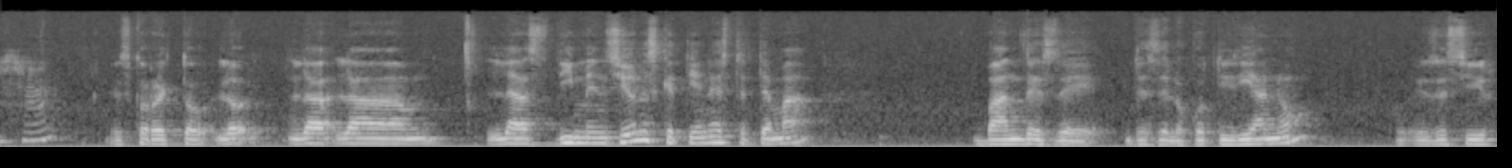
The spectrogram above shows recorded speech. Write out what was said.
Ajá. Es correcto. las dimensiones que tiene este tema van desde, desde lo cotidiano es decir,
